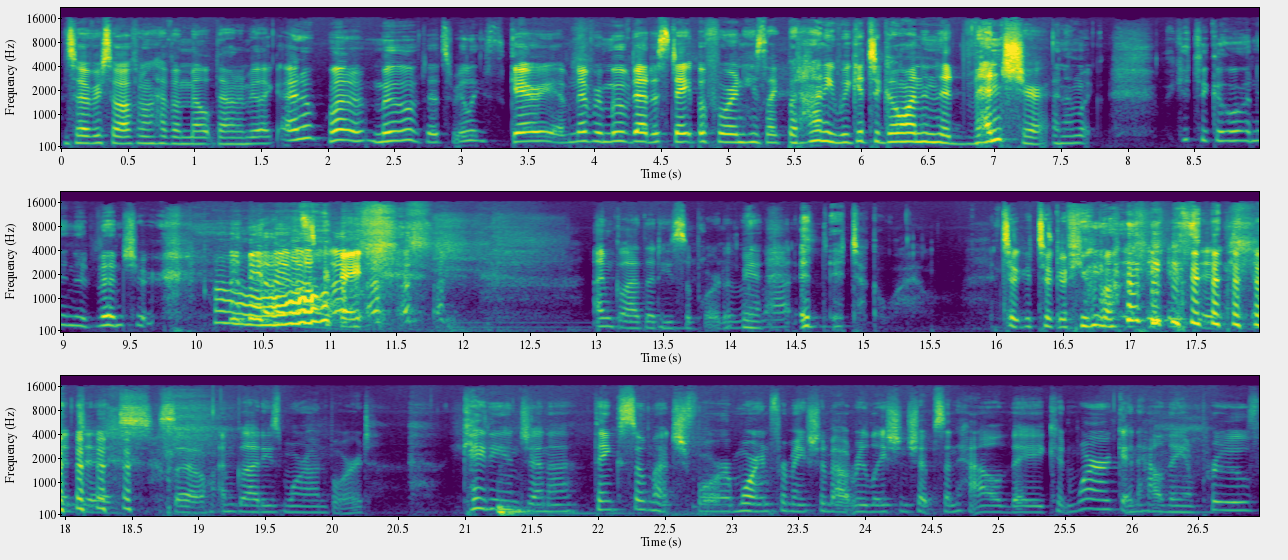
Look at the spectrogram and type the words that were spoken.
And so every so often I'll have a meltdown and be like, I don't want to move. That's really scary. I've never moved out of state before. And he's like, But honey, we get to go on an adventure. And I'm like, We get to go on an adventure. oh, Right. i'm glad that he's supportive Yeah, of that It, it took a took, it took a few months. it, it, it did. It did. So I'm glad he's more on board. Katie and Jenna, thanks so much for more information about relationships and how they can work and how they improve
